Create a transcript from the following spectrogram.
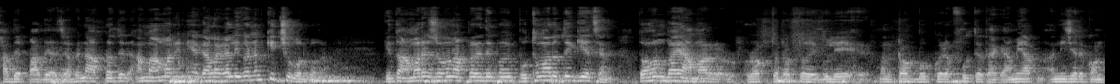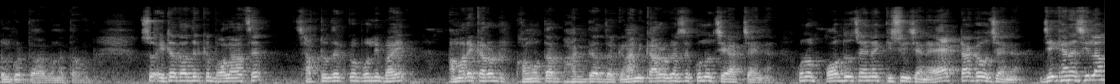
ফাঁদে পা দেওয়া যাবে না। আপনাদের, আম- আমারে নিয়ে গালাগালি করেন, আমি কিচ্ছু বলব না। কিন্তু আমার যখন আপনারা দেখব আমি প্রথম আলোতে গিয়েছেন, তখন ভাই আমার রক্ত টক্ত এগুলি মানে টকবক করে ফুটতে থাকে। আমি নিজেরা কন্ট্রোল করতে পারব না তখন। সো এটা তাদেরকে বলা আছে। ছাত্রদেরকেও বলি ভাই আমারে কারোর ক্ষমতার ভাগ দেওয়ার দরকার। আমি কারোর কাছে কোনো চেয়ার চাই না, কোনো পদও চাই না, কিছুই চাই না, এক টাকাও চাই না। যেখানে ছিলাম,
